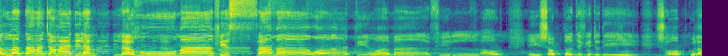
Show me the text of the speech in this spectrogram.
আল্লাহ তারা জানায় দিলেন, লাহু মা ফিস সামাওয়াতি ওয়া মা ফিল আরদ এই শব্দ থেকে যদি সবগুলা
